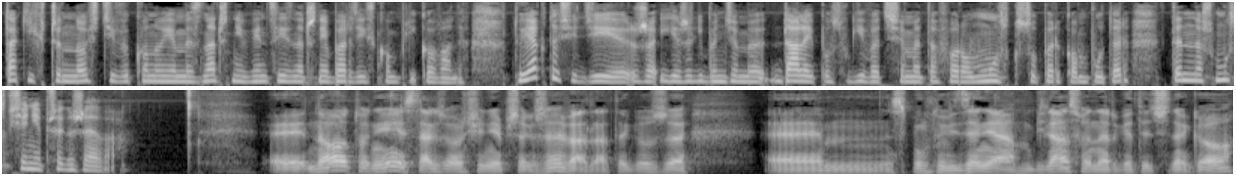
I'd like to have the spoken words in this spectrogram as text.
takich czynności wykonujemy znacznie więcej, znacznie bardziej skomplikowanych. To jak to się dzieje, że jeżeli będziemy dalej posługiwać się metaforą mózg, superkomputer, ten nasz mózg się nie przegrzewa? No, to nie jest tak, że on się nie przegrzewa, dlatego że z punktu widzenia bilansu energetycznego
